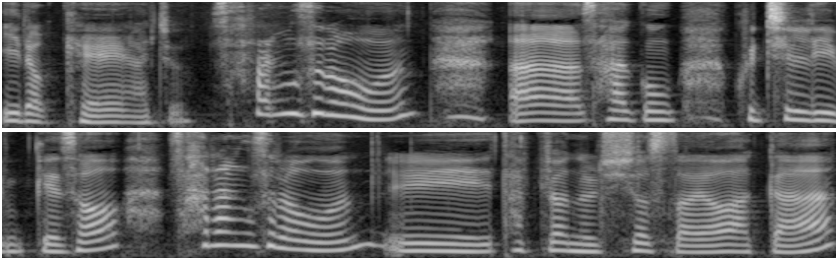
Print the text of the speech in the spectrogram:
이렇게 아주 사랑스러운, 아, 4097님께서 사랑스러운 이 답변을 주셨어요. 아까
